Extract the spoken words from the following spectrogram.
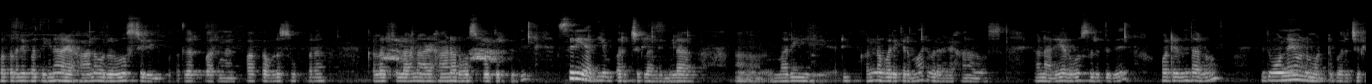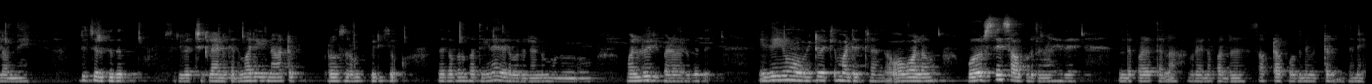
பக்கத்துலேயே பார்த்தீங்கன்னா அழகான ஒரு ரோஸ் செடி பக்கத்தில் இருப்பாருங்க பார்க்க அவ்வளோ சூப்பராக கலர்ஃபுல்லான அழகான ரோஸ் பூத்து இருக்குது சரி அதையும் பறிச்சுக்கலாம் இல்லைங்களா? இது மாதிரி அப்படி கண்ணை பறிக்கிற மாதிரி ஒரு அழகான ரோஸ். ஏன்னா நிறையா ரோஸ் இருக்குது. பட் இருந்தாலும் இது ஒன்றே ஒன்று மட்டும் பறிச்சுக்கலாமே. பிடிச்சிருக்குது. சரி வச்சுக்கலாம். எனக்கு இந்த மாதிரி நாட்டு ரோஸ் ரொம்ப பிடிக்கும். அதுக்கப்புறம் பார்த்திங்கன்னா இதில் ஒரு ரெண்டு மூணு மல்வெரி பழம் இருக்குது. இதையும் விட்டு வைக்க மாட்டேங்கிறாங்க. ஒவ்வாலும் பேர்ட்ஸே சாப்பிடுதுங்க இது. இந்த பழத்தெல்லாம். அப்புறம் என்ன பண்ணுறது சாப்பிட்டா போதுன்னு விட்டுறது தானே.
